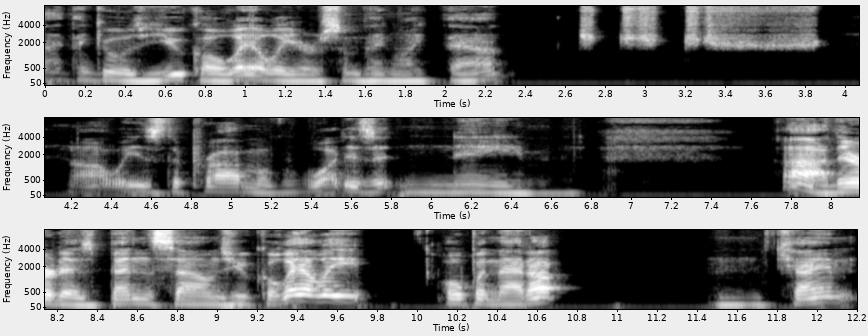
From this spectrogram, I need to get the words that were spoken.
I think it was ukulele or something like that. Always the problem of what is it named? Ah, there it is. Ben Sounds ukulele. Open that up. Okay.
